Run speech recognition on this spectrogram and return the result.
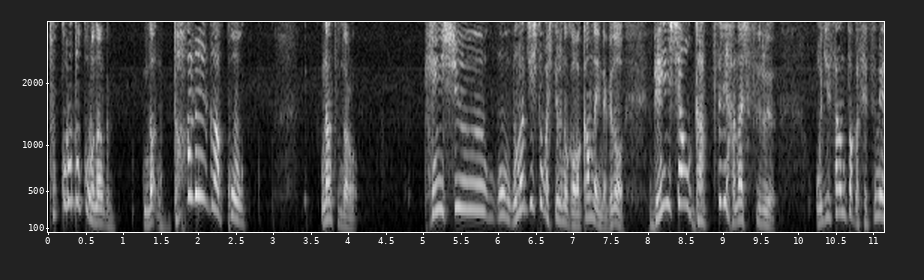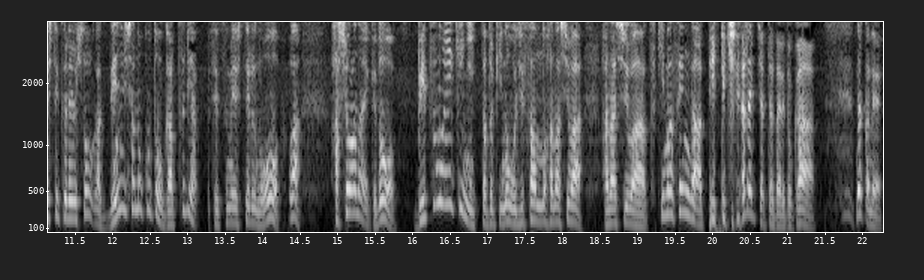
ところどころなんか、な、誰がこう、なんつうんだろう。編集を同じ人がしてるのかわかんないんだけど、電車をがっつり話する、おじさんとか説明してくれる人が電車のことをがっつり説明してるのを、は、はしょらないけど、別の駅に行った時のおじさんの話は、話はつきませんがって言って切られちゃってたりとか、なんかね、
